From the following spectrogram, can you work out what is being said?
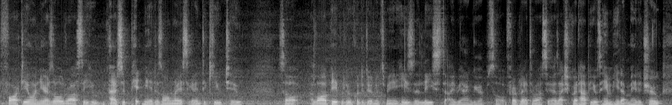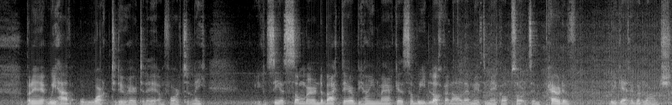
41 years old Rossi, who managed to pit me at his own race to get into Q2. So, of all people who could have done it to me, he's the least I'd be angry at. So, fair play to Rossi. I was actually quite happy it was him he that made it through. But anyway, we have work to do here today, unfortunately. You can see us somewhere in the back there behind Marcus. So, we look at all them we have to make up. So, it's imperative we get a good launch.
